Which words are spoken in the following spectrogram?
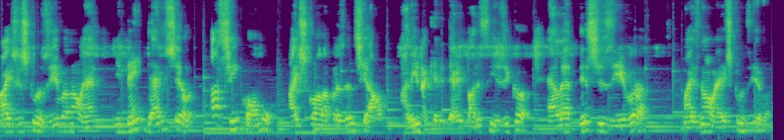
mas exclusiva não é, e nem deve ser. Assim como a escola presencial, ali naquele território físico, ela é decisiva, mas não é exclusiva.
